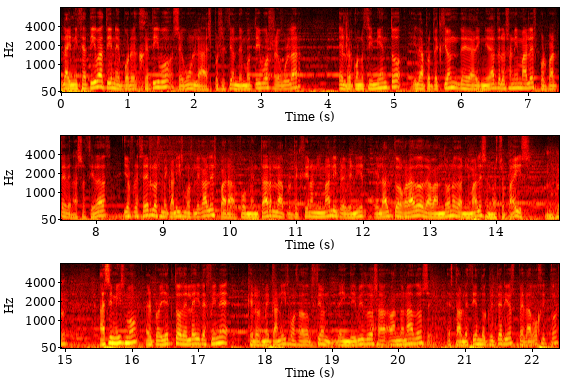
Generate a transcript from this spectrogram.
la iniciativa tiene por objetivo, según la exposición de motivos regular, el reconocimiento y la protección de la dignidad de los animales por parte de la sociedad y ofrecer los mecanismos legales para fomentar la protección animal y prevenir el alto grado de abandono de animales en nuestro país. Asimismo, el proyecto de ley define que los mecanismos de adopción de individuos abandonados, estableciendo criterios pedagógicos,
